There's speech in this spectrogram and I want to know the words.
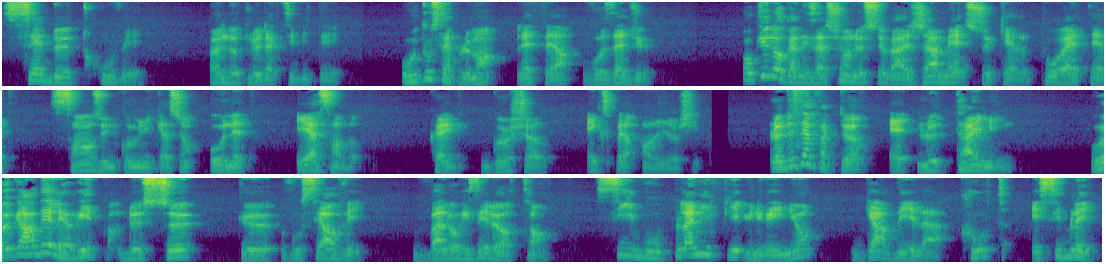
c'est de trouver un autre lieu d'activité ou tout simplement les faire vos adieux. Aucune organisation ne sera jamais ce qu'elle pourrait être sans une communication honnête et ascendante. Craig Gershel, expert en leadership. Le deuxième facteur est le timing. Regardez les rythmes de ceux que vous servez. Valorisez leur temps. Si vous planifiez une réunion, gardez-la courte et ciblée.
